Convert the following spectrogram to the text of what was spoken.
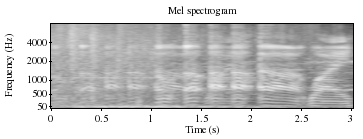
Oh, uh, uh, uh, uh, uh, why?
